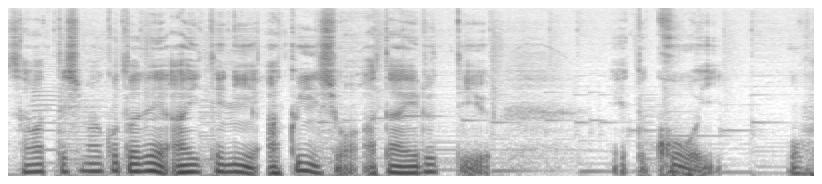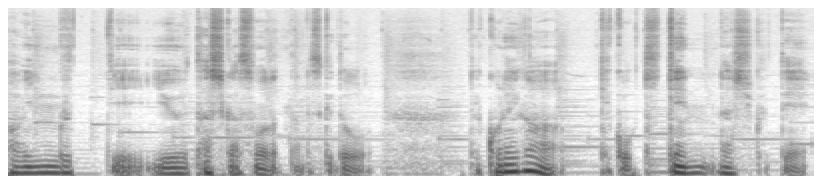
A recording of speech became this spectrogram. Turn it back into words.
触ってしまうことで相手に悪印象を与えるっていう、えっと行為をファビングっていう確かそうだったんですけどでこれが結構危険らしくて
